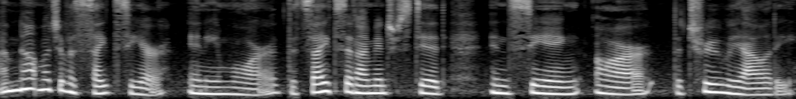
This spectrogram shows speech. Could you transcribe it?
I'm not much of a sightseer anymore. The sights that I'm interested in seeing are the true reality.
